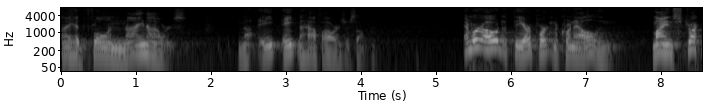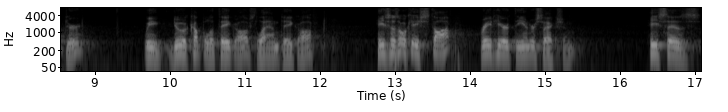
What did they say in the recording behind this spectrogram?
I had flown nine hours, not eight, eight and a half hours or something. And we're out at the airport in the Quesnel, and my instructor, we do a couple of takeoffs, land takeoff. He says, okay, stop right here at the intersection. He says,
